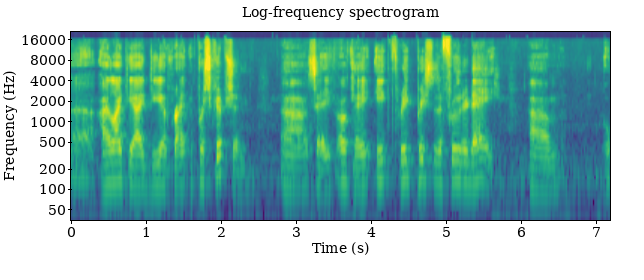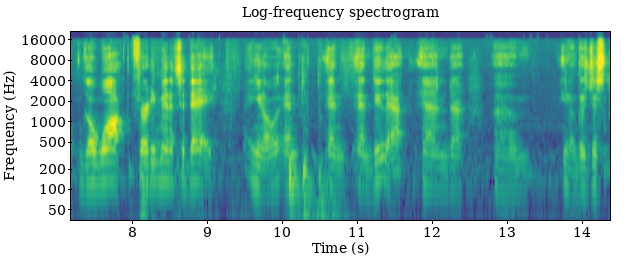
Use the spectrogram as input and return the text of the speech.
uh, i like the idea of writing a prescription uh, say okay eat three pieces of fruit a day um, go walk 30 minutes a day, you know, and and and do that. And uh, um, you know, there's just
